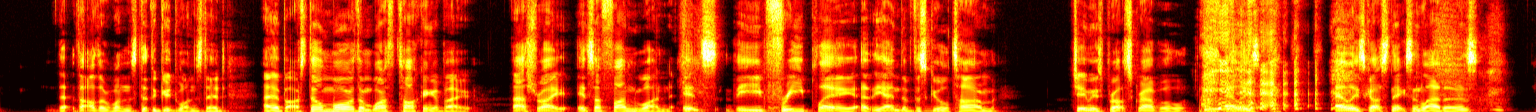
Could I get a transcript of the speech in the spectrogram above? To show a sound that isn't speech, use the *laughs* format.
the, the other ones that the good ones did, uh, but are still more than worth talking about. That's right. It's a fun one. It's *laughs* the free play at the end of the school term. Jamie's brought Scrabble. *laughs* Ellie's Ellie's got snakes and ladders.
